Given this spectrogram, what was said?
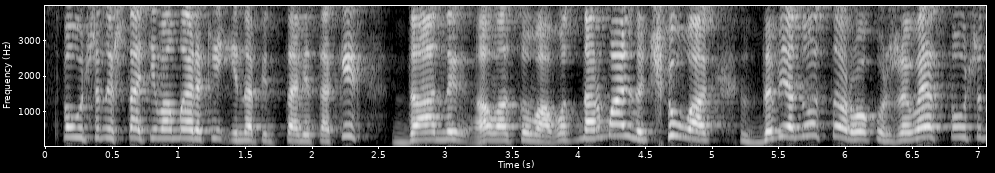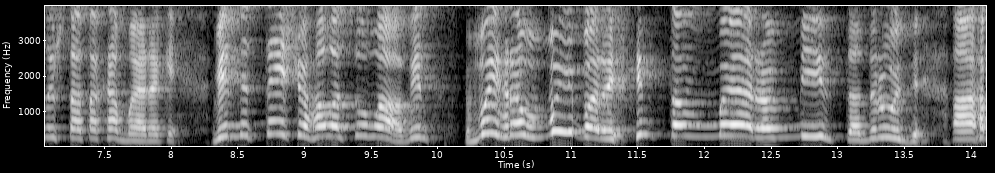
Сполучених Штатів Америки, і на підставі таких даних голосував. От нормально, чувак з 90-го року живе в Сполучених Штатах Америки. Він не те, що голосував, він виграв вибори. Він став мером міста, друзі. А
